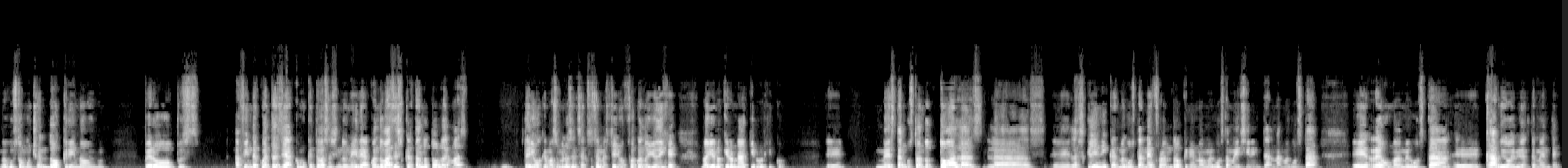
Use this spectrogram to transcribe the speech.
me gustó mucho endocrino, pero pues a fin de cuentas ya como que te vas haciendo una idea. Cuando vas descartando todo lo demás, te digo que más o menos en sexto semestre yo, fue cuando yo dije, no, yo no quiero nada quirúrgico. Eh, me están gustando todas las, las, eh, las clínicas, me gusta nefroendocrino, me gusta medicina interna, me gusta eh, reuma, me gusta eh, cardio, evidentemente.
